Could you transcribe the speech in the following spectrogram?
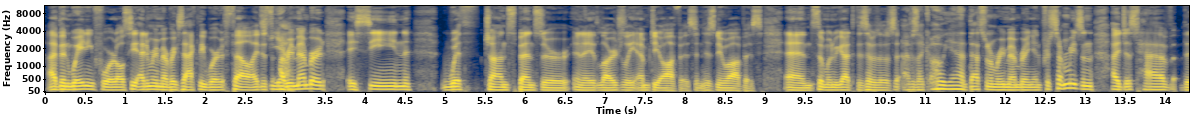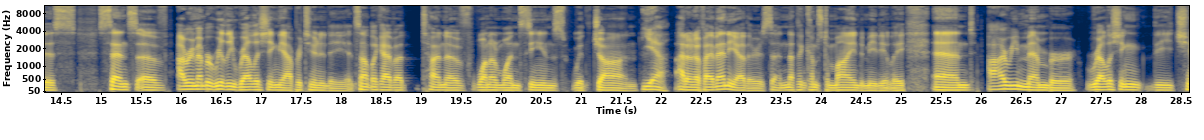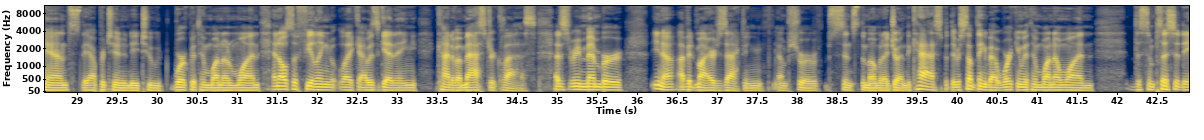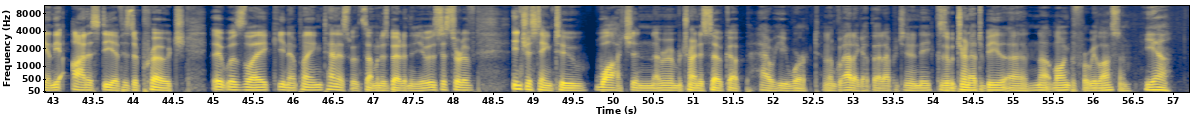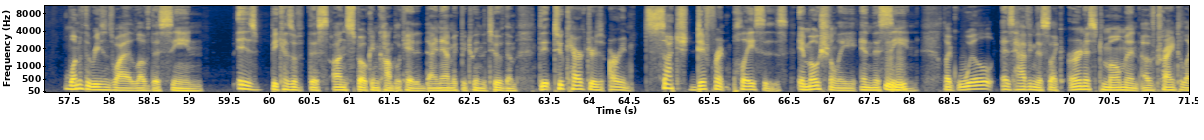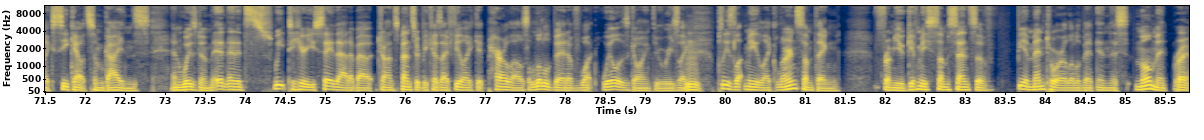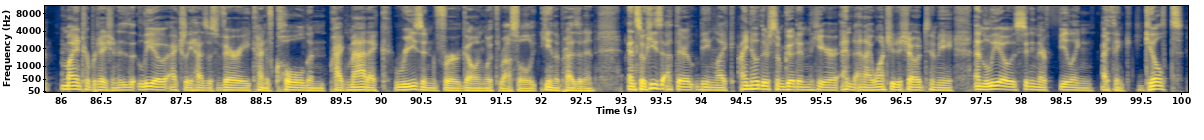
I've been waiting for it all. See, I didn't remember exactly where it fell. I just Yeah. I remembered a scene with John Spencer in a largely empty office in his new office. And so when we got to this episode, I was, I was like, oh yeah, that's what I'm remembering. And for some reason, I just have this sense of I remember really relishing the opportunity. It's not like I have a ton of one-on-one scenes with John. Yeah. I don't know if I have any others, and nothing comes to mind immediately. And I remember relishing the chance, the opportunity to work with him one on one, and also feeling like I was getting kind of a master class. I just remember, you know, I've admired his acting, I'm sure, since the moment I joined the cast, but there was something about working with him one on one, the simplicity and the honesty of his approach. It was like, you know, playing tennis with someone who's better than you. It was just sort of interesting to watch and i remember trying to soak up how he worked and i'm glad i got that opportunity because it would turn out to be uh, not long before we lost him Yeah. One of the reasons why I love this scene is because of this unspoken, complicated dynamic between the two of them. The two characters are in such different places emotionally in this mm-hmm. scene. Like Will is having this like earnest moment of trying to like seek out some guidance and wisdom. And, and it's sweet to hear you say that about John Spencer because I feel like it parallels a little bit of what Will is going through, where he's like, mm. please let me like learn something from you. Give me some sense of be a mentor a little bit in this moment. right My interpretation is that Leo actually has this very kind of cold and pragmatic reason for going with Russell, he and the president. And so he's out there being like, I know there's some good in here and, and I want you to show it to me. And Leo is sitting there feeling, I think, guilt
